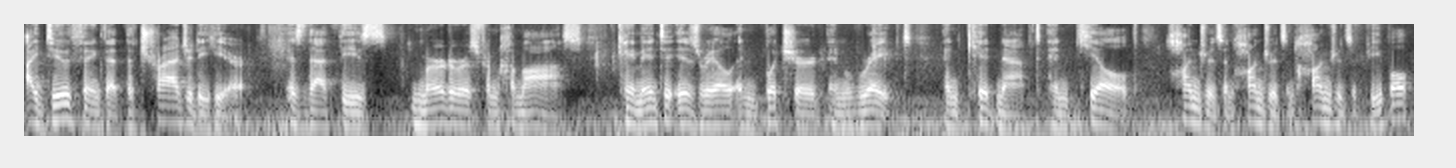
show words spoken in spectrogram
I do think that the tragedy here is that these murderers from Hamas came into Israel and butchered and raped and kidnapped and killed hundreds and hundreds and hundreds of people.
